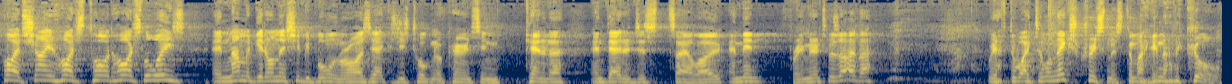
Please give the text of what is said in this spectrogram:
hi, it's Shane, hi, it's Todd, hi, it's Louise. And mum would get on there, she'd be bawling her eyes out because she's talking to her parents in Canada, and dad would just say hello, and then three minutes was over. We have to wait till next Christmas to make another call.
